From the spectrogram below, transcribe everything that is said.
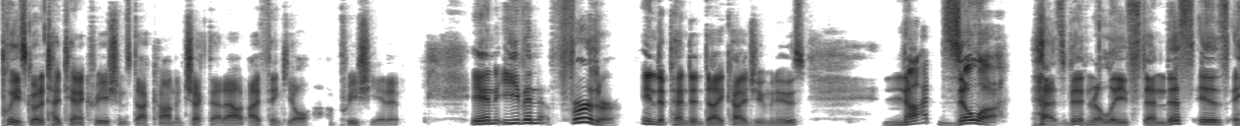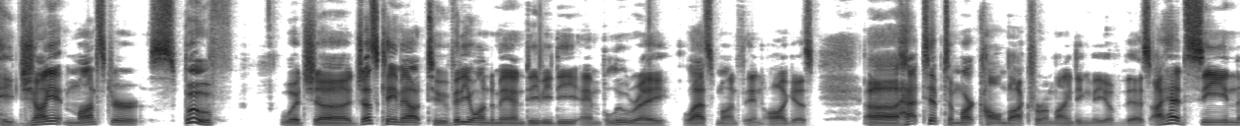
please go to TitanicCreations.com and check that out. I think you'll appreciate it. In even further independent Daikaiju news, Notzilla has been released, and this is a giant monster spoof which uh, just came out to video on demand, DVD, and Blu ray last month in August. Uh, hat tip to Mark Kallenbach for reminding me of this. I had seen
